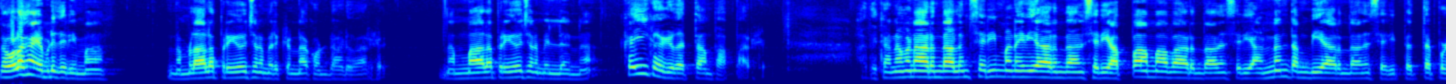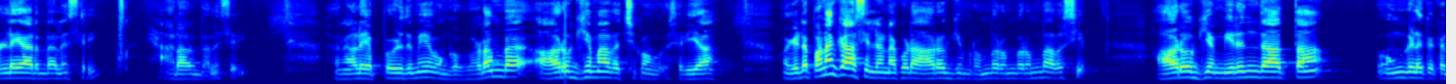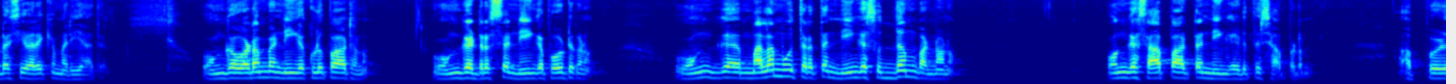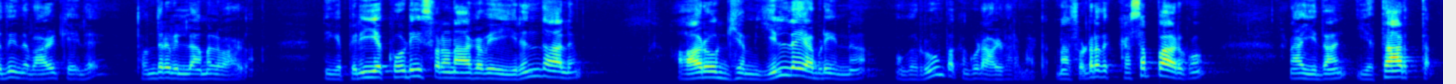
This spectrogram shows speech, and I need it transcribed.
இந்த உலகம் எப்படி தெரியுமா? நம்மளால் பிரயோஜனம் இருக்குன்னா கொண்டாடுவார்கள். நம்மால் பிரயோஜனம் இல்லைன்னா கை கழுவத்தான் பார்ப்பார்கள். அது கணவனாக இருந்தாலும் சரி மனைவியாக இருந்தாலும் சரி அப்பா அம்மாவாக இருந்தாலும் சரி அண்ணன் தம்பியாக இருந்தாலும் சரி பெத்த பிள்ளையாக இருந்தாலும் சரி யாராக இருந்தாலும் சரி. அதனால் எப்பொழுதுமே உங்கள் உடம்ப ஆரோக்கியமாக வச்சுக்கோங்க சரியா? உங்ககிட்ட பணம் காசு இல்லைன்னா கூட ஆரோக்கியம் ரொம்ப ரொம்ப ரொம்ப அவசியம். ஆரோக்கியம் இருந்தால் தான் உங்களுக்கு கடைசி வரைக்கும் மரியாதை. உங்கள் உடம்ப நீங்கள் குளிப்பாட்டணும். உங்கள் ட்ரெஸ்ஸை நீங்கள் போட்டுக்கணும். உங்கள் மலமூத்திரத்தை நீங்கள் சுத்தம் பண்ணணும். உங்கள் சாப்பாட்டை நீங்கள் எடுத்து சாப்பிடணும். அப்பொழுது இந்த வாழ்க்கையில் தொந்தரவு இல்லாமல் வாழலாம். நீங்கள் பெரிய கோடீஸ்வரனாகவே இருந்தாலும் ஆரோக்கியம் இல்லை அப்படின்னா உங்கள் ரூம் பக்கம் கூட ஆள் வரமாட்டேன். நான் சொல்கிறது கசப்பாக இருக்கும். ஆனால் இதுதான் யதார்த்தம்.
